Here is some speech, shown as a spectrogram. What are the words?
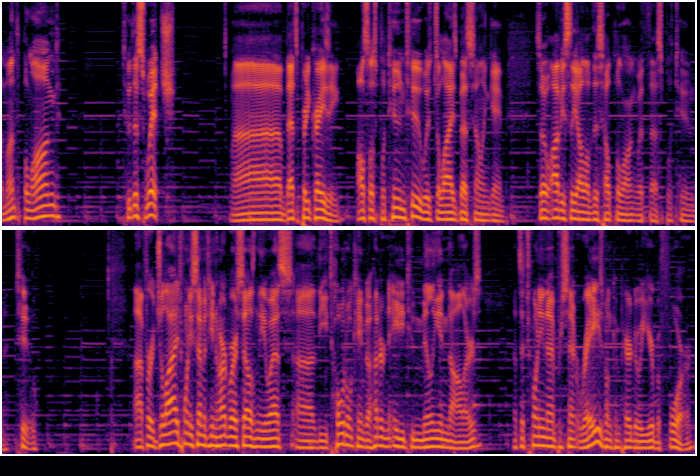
the month belonged to the Switch. Uh, that's pretty crazy. Also, Splatoon 2 was July's best selling game. So, obviously, all of this helped along with uh, Splatoon 2. Uh, for July 2017 hardware sales in the U.S., uh, the total came to $182 million. That's a 29% raise when compared to a year before.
